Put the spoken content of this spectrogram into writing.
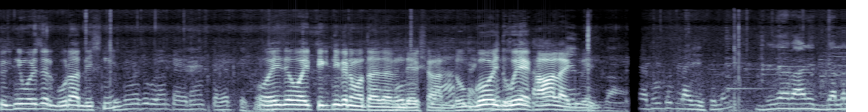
পিকনি মরিচের গুঁড়া দিসনি ওই যে ওই পিকনিকের মতো হয়ে যাবেন দেশান গোশ ধুয়ে খাওয়া লাগবে দিদা বাড়ি গেল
